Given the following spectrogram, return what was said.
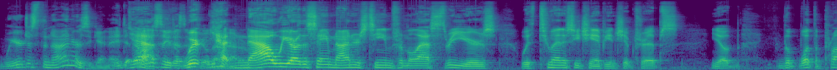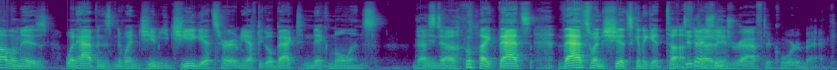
we're just the Niners again. It, yeah, honestly, it doesn't We're- feel that yeah. Now we are the same Niners team from the last three years with two NFC Championship trips. You know, the, what the problem is, what happens when Jimmy G gets hurt and we have to go back to Nick Mullens. That's you know, tough. like that's that's when shit's gonna get tough. did you know what I actually mean? draft a quarterback.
